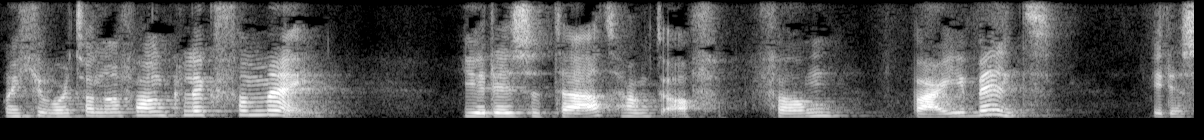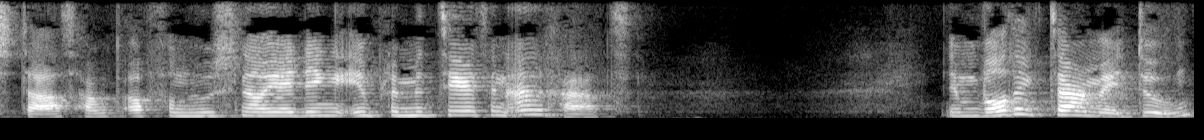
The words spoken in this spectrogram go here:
Want je wordt dan afhankelijk van mij. Je resultaat hangt af van waar je bent. Je resultaat hangt af van hoe snel jij dingen implementeert en aangaat. En wat ik daarmee doe,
